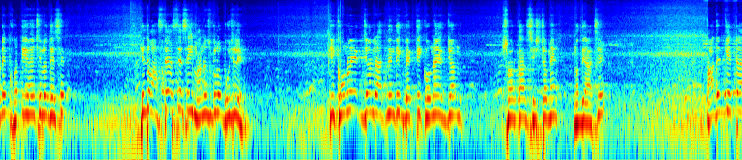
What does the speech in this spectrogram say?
অনেক ক্ষতি হয়েছিল দেশের। কিন্তু আস্তে আস্তে সেই মানুষগুলো বুঝলেন কি কোনো একজন রাজনৈতিক ব্যক্তি, কোনো একজন সরকার সিস্টেমের মধ্যে আছে, তাদেরকে একটা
